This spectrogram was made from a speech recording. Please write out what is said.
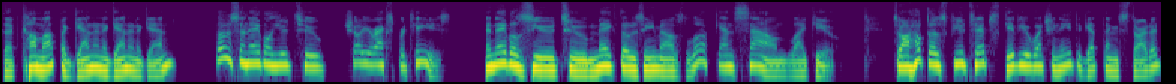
that come up again and again and again. Those enable you to show your expertise, enables you to make those emails look and sound like you. So I hope those few tips give you what you need to get things started.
